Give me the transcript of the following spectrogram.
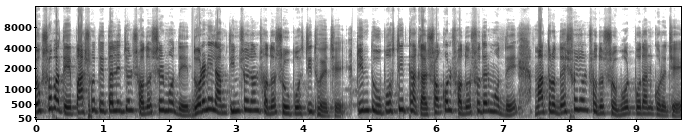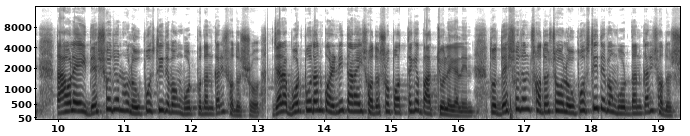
লোকসভাতে পাঁচশো তেতাল্লিশ জন সদস্যের মধ্যে ধরে নিলাম তিনশো জন সদস্য উপস্থিত হয়েছে। কিন্তু উপস্থিত থাকা সকল সদস্যদের মধ্যে মাত্র দেড়শো জন সদস্য ভোট প্রদান করেছে। তাহলে এই দেড়শো জন হলো উপস্থিত এবং ভোট প্রদানকারী সদস্য। যারা ভোট প্রদান করেনি তারা এই সদস্য পদ থেকে বাদ চলে গেলেন। তো দেড়শো জন সদস্য হলো উপস্থিত এবং ভোটদানকারী সদস্য।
